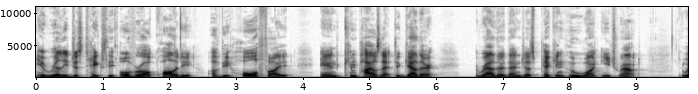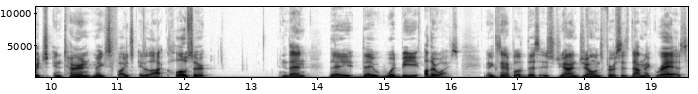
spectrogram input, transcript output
it really just takes the overall quality of the whole fight and compiles that together rather than just picking who won each round, which in turn makes fights a lot closer than they they would be otherwise. An example of this is Jon Jones versus Dominick Reyes.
